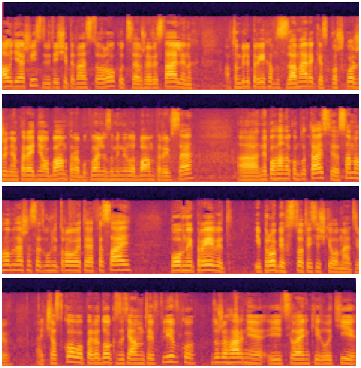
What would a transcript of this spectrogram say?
Audi A6 2015 року це вже рестайлінг. Автомобіль приїхав з Америки з пошкодженням переднього бампера. Буквально замінили бампер і все. Непогана комплектація. Саме головне, що це 2-літровий TFSI, повний привід і пробіг 100 тисяч кілометрів. Частково передок затягнутий в плівку, дуже гарні і ціленькі литі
